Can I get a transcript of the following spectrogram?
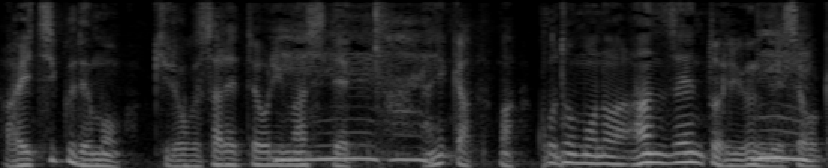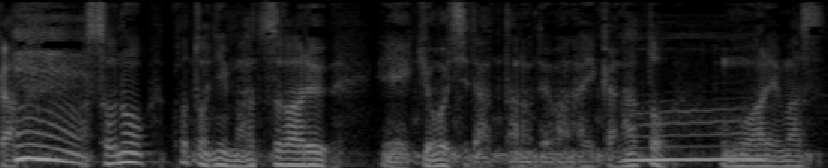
愛地区でも記録されておりまして、はい、何か、まあ、子供の安全というんでしょうか、えー、そのことにまつわる、えー、行事だったのではないかなと思われます。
